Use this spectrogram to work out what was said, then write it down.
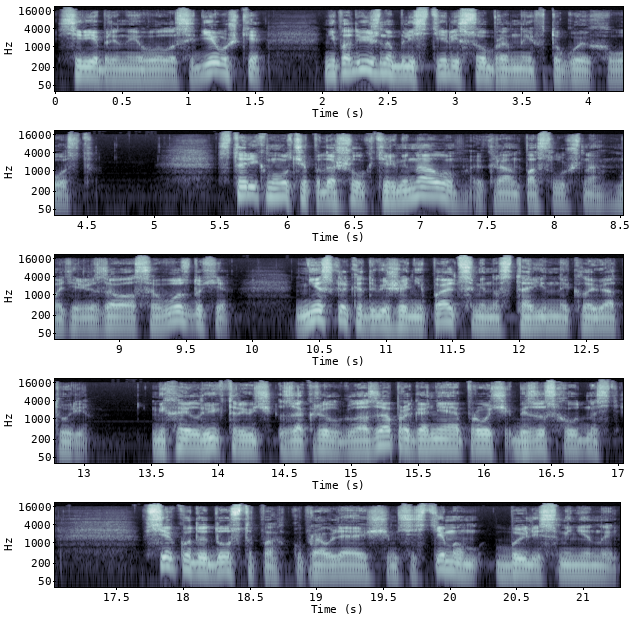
Серебряные волосы девушки неподвижно блестели, собранные в тугой хвост. Старик молча подошел к терминалу, экран послушно материализовался в воздухе, несколько движений пальцами на старинной клавиатуре – Михаил Викторович закрыл глаза, прогоняя прочь безысходность. Все коды доступа к управляющим системам были сменены.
